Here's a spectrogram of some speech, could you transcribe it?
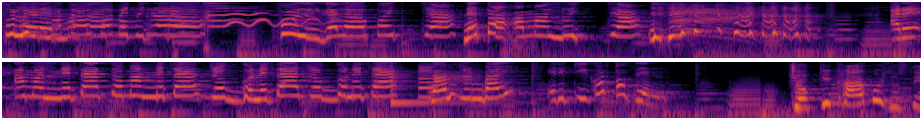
ফুলের মতো পবিত্র। ফুল গেল পইচ্চা নেতা আমার লুচ্চা। আরে আমার নেতা তোমার নেতা যোগ্য নেতা যোগ্য নেতা। নামজুন ভাই এটা কি করতেছেন? চোখ কি খায় বসছিস নি?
